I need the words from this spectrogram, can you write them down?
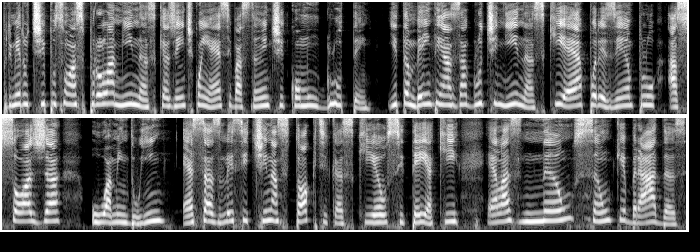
Primeiro tipo são as prolaminas, que a gente conhece bastante como um glúten. E também tem as aglutininas, que é, por exemplo, a soja, o amendoim. Essas lecitinas tóxicas que eu citei aqui, elas não são quebradas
